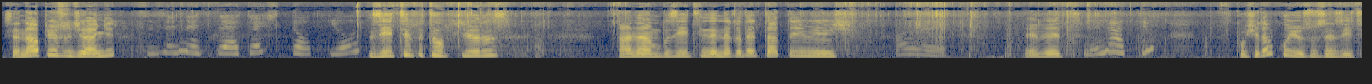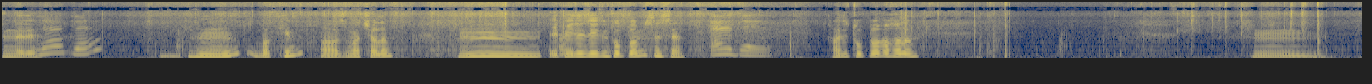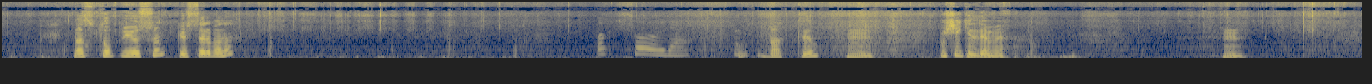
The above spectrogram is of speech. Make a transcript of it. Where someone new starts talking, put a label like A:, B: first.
A: Sen ne yapıyorsun Cihangir?
B: Sizinle ateş tutuyor.
A: Zeytin mi topluyoruz? Anam bu zeytinler ne kadar tatlıymış.
B: Evet.
A: Evet.
B: Ne yaptın?
A: Poşete mi koyuyorsun sen zeytinleri?
B: Nerede?
A: Hı, bakayım ağzını açalım. Hmm, epey de zeytin toplamışsın sen.
B: Evet.
A: Hadi topla bakalım. Hmm. Nasıl topluyorsun? Göster bana.
B: Şöyle.
A: Baktım. Hmm. Bu şekilde mi? Hmm.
